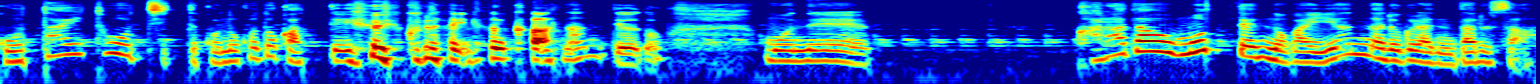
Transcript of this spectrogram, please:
五体統治ってこのことかっていうくらいなんかなんていうの？もうね体を持ってんのが嫌になるぐらいのだるさ。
